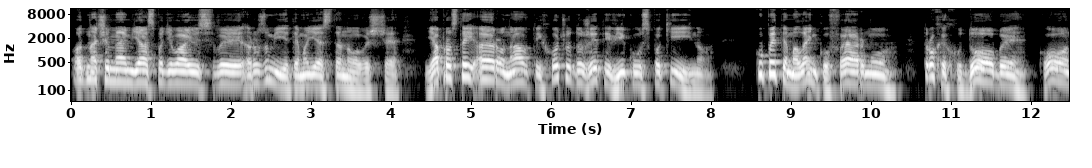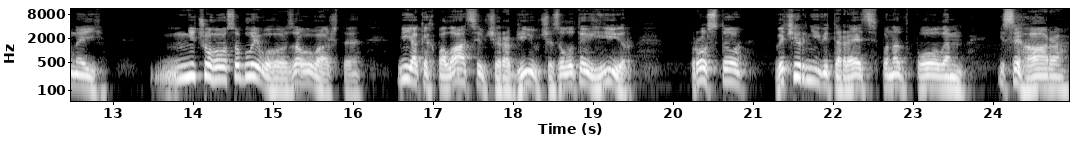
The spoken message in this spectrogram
Одначе, мем, я сподіваюсь, ви розумієте моє становище. Я простий аеронавт і хочу дожити віку спокійно, купити маленьку ферму, трохи худоби, коней. Нічого особливого, зауважте, ніяких палаців, чи рабів, чи золотих гір. Просто вечірній вітерець понад полем, і сигара,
